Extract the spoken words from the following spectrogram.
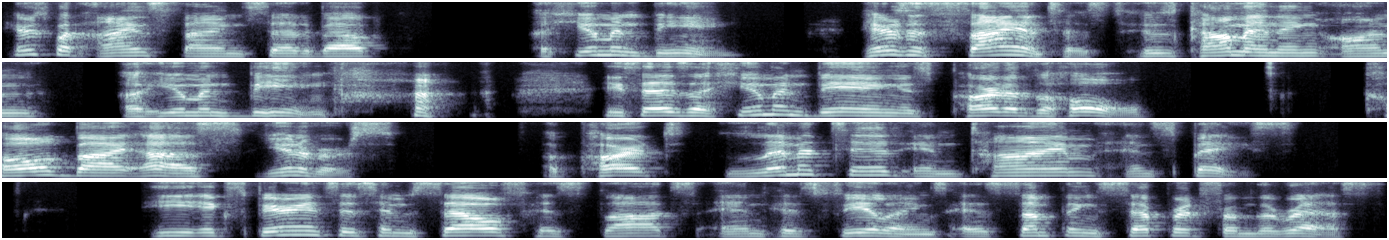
here's what Einstein said about a human being. Here's a scientist who's commenting on a human being. he says a human being is part of the whole, called by us universe, a part limited in time and space. He experiences himself, his thoughts, and his feelings as something separate from the rest,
